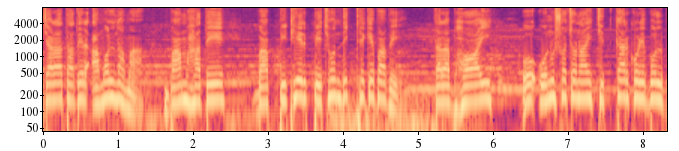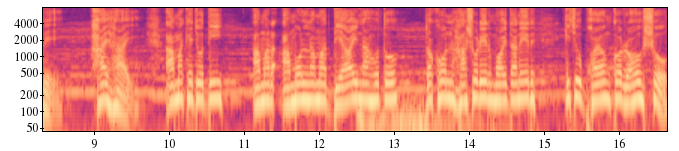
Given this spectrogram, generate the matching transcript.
যারা তাদের আমলনামা বাম হাতে বা পিঠের পেছন দিক থেকে পাবে। তারা ভয় ও অনুশোচনায় চিৎকার করে বলবে, হায় হায়, আমাকে যদি আমার আমলনামা দেওয়াই না হতো, তখন হাসরের ময়দানের কিছু ভয়ঙ্কর রহস্য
